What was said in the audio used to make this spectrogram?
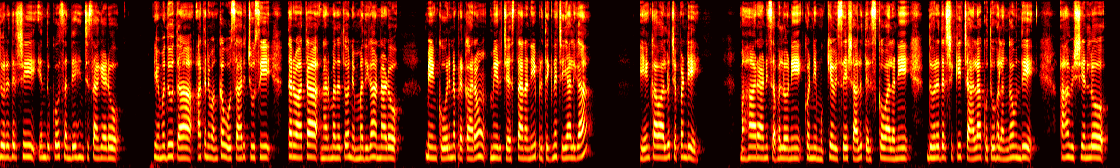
దూరదర్శి ఎందుకో సందేహించసాగాడు. యమదూత అతని వంక ఓసారి చూసి తర్వాత నర్మదతో నెమ్మదిగా అన్నాడు మేం కోరిన ప్రకారం మీరు చేస్తానని ప్రతిజ్ఞ చేయాలిగా? ఏం కావాలో చెప్పండి. మహారాణి సభలోని కొన్ని ముఖ్య విశేషాలు తెలుసుకోవాలని దూరదర్శికి చాలా కుతూహలంగా ఉంది. ఆ విషయంలో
